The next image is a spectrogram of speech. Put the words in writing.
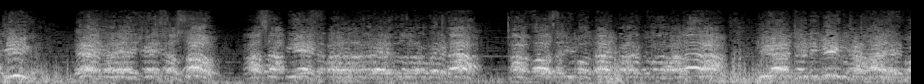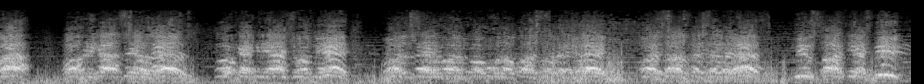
Resistência ao sol, a sapiência para a natureza nos aproveitar, a força de vontade para contrabalançar, diante do inimigo jamais recuar. Obrigado, Senhor Deus, porque criaste um ambiente onde o ser humano comum não pode sobreviver, pois só os perseverantes e os fortes de espírito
